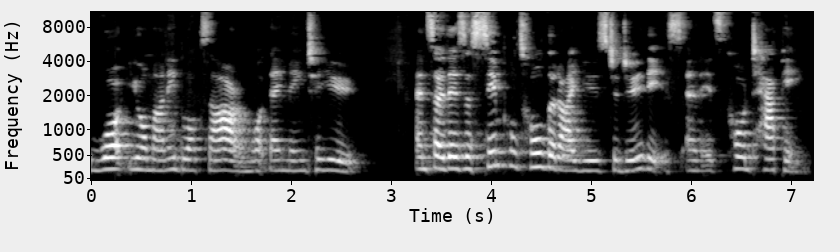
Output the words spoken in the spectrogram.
what your money blocks are and what they mean to you. And so there's a simple tool that I use to do this and it's called tapping.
